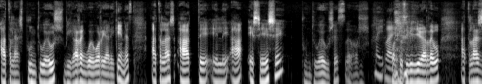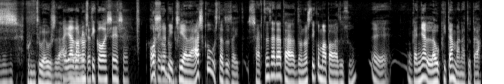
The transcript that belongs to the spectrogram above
atlas.eus, bigarren web horriarekin, ez? Atlas, a t l a s s puntu eus, ez? Hor, bai. Bai, kontu behar dugu, atlas.eus da. bai ez? donostiko SS. Oso bitxia da, asko gustatu zait. Sartzen zara eta donostiko mapa bat duzu. E, gaina laukitan banatuta.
